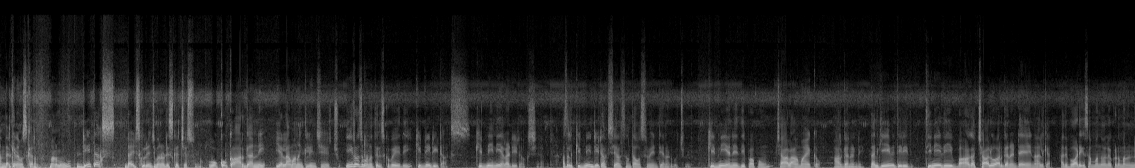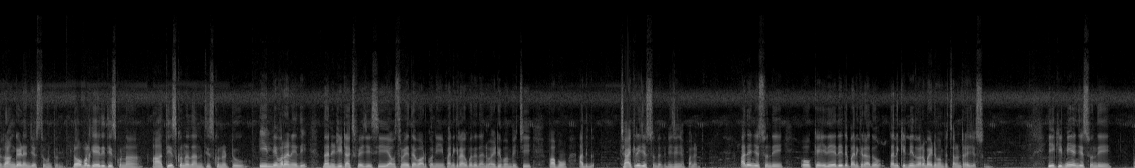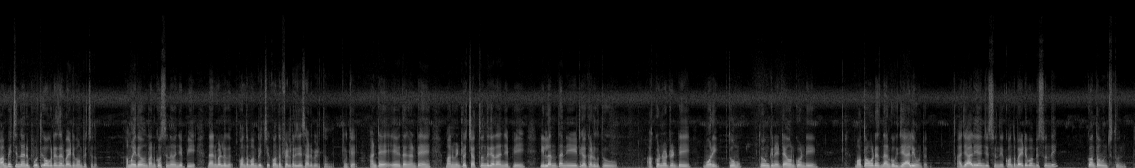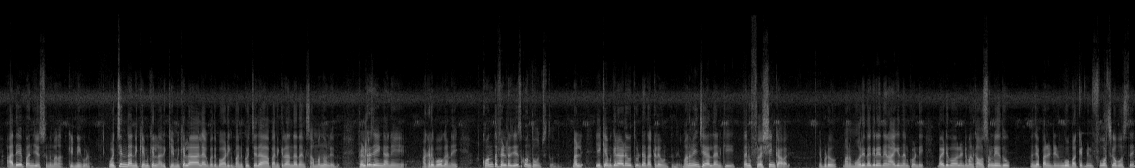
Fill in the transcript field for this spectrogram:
అందరికీ నమస్కారం. మనము డీటాక్స్ డైట్స్ గురించి మనం డిస్కస్ చేస్తున్నాం. ఒక్కొక్క ఆర్గాన్ని ఎలా మనం క్లీన్ చేయొచ్చు? ఈరోజు మనం తెలుసుకోబోయేది కిడ్నీ డీటాక్స్ కిడ్నీని ఎలా డీటాక్స్ చేయాలి? అసలు కిడ్నీ డీటాక్స్ చేయాల్సినంత అవసరం ఏంటి అని అడగచ్చు మీరు. కిడ్నీ అనేది పాపం చాలా అమాయకం ఆర్గాన్ అండి. దానికి ఏమీ తెలియదు తినేది బాగా చాలు ఆర్గాన్ అంటే నాలిక. అది బాడీకి సంబంధం లేకుండా మనల్ని రాంగ్ గైడెన్స్ చేస్తూ ఉంటుంది. లోపలికి ఏది తీసుకున్నా ఆ తీసుకున్న దాన్ని తీసుకున్నట్టు ఈ లివర్ అనేది దాన్ని డీటాక్సిఫై చేసి అవసరమైతే వాడుకొని పనికి రాకపోతే దాన్ని బయటికి పంపించి పాపం అది చాకరీ చేస్తుంది అది నిజం చెప్పాలంటే. అదేం చేస్తుంది? ఓకే ఇది ఏదైతే పనికిరాదో దాన్ని కిడ్నీ ద్వారా బయట పంపించాలని ట్రై చేస్తుంది. ఈ కిడ్నీ ఏం చేస్తుంది? పంపించిన దాన్ని పూర్తిగా ఒకటేసారి బయట పంపించదు. అమ్మ ఇదేమో పనికొస్తుందో అని చెప్పి దాని మళ్ళీ కొంత పంపించి కొంత ఫిల్టర్ చేసి ఆడపెడుతుంది ఓకే? అంటే ఏ విధంగా అంటే మనం ఇంట్లో చెత్త ఉంది కదా అని చెప్పి ఇల్లంతా నీట్గా కడుగుతూ అక్కడ ఉన్నటువంటి మోరి తూము తూముకి నెట్టామనుకోండి మొత్తం ఒకటే దానికి ఒక జాలి ఉంటుంది. ఆ జాలి ఏం చేస్తుంది? కొంత బయట పంపిస్తుంది కొంత ఉంచుతుంది. అదే పని చేస్తుంది మన కిడ్నీ కూడా. వచ్చిన దాన్ని కెమికల్ అది కెమికలా లేకపోతే బాడీకి పనికొచ్చేదా పనికిరాందా దానికి సంబంధం లేదు. ఫిల్టర్ చేయగానే అక్కడ పోగానే కొంత ఫిల్టర్ చేసి కొంత ఉంచుతుంది. మళ్ళీ ఈ కెమికల్ యాడ్ అవుతుంటే అది అక్కడే ఉంటుంది. మనం ఏం చేయాలి దానికి? దానికి ఫ్లషింగ్ కావాలి. ఇప్పుడు మన మోరీ దగ్గర ఏదైనా ఆగిందనుకోండి బయట పోవాలంటే మనకు అవసరం లేదు అని చెప్పాలంటే ఇంకో బకెట్ నీళ్ళు ఫోర్స్గా పోస్తే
